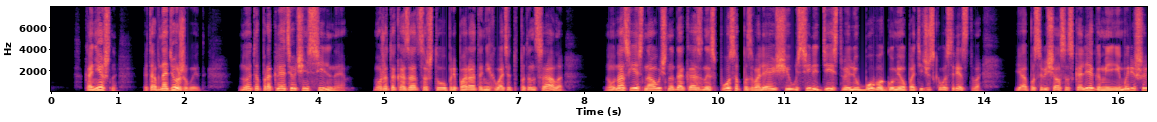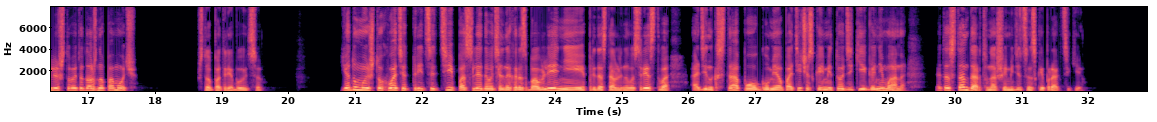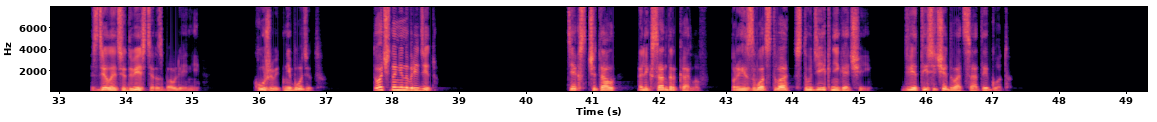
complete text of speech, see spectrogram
Конечно, это обнадеживает. Но это проклятие очень сильное. Может оказаться, что у препарата не хватит потенциала, но у нас есть научно доказанный способ, позволяющий усилить действие любого гомеопатического средства — я посовещался с коллегами, и мы решили, что это должно помочь. Что потребуется? Я думаю, что хватит 30 последовательных разбавлений предоставленного средства один к 100 по гомеопатической методике Ганимана. Это стандарт в нашей медицинской практике. Сделайте 200 разбавлений. Хуже ведь не будет. Точно не навредит. Текст читал Александр Карлов. Производство студии книгачей. 2020 год.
